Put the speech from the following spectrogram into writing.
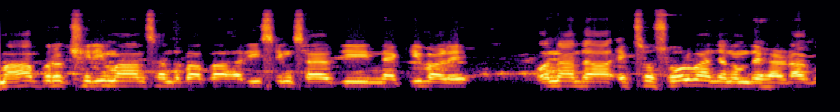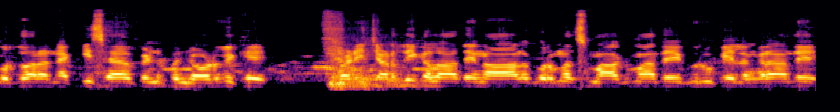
ਮਹਾਪੁਰਖ ਸ਼੍ਰੀਮਾਨ ਸੰਤ ਬਾਬਾ ਹਰੀ ਸਿੰਘ ਸਾਹਿਬ ਜੀ ਨੈਕੀ ਵਾਲੇ, ਉਹਨਾਂ ਦਾ 116ਵਾਂ ਜਨਮ ਦਿਹਾੜਾ ਗੁਰਦੁਆਰਾ ਨੈਕੀ ਸਾਹਿਬ, ਪਿੰਡ ਪੰਜੌੜ ਵਿਖੇ ਬੜੀ ਚੜ੍ਹਦੀ ਕਲਾ ਦੇ ਨਾਲ ਗੁਰਮਤਿ ਸਮਾਗਮਾਂ ਦੇ, ਗੁਰੂ ਕੇ ਲੰਗਰਾਂ ਦੇ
